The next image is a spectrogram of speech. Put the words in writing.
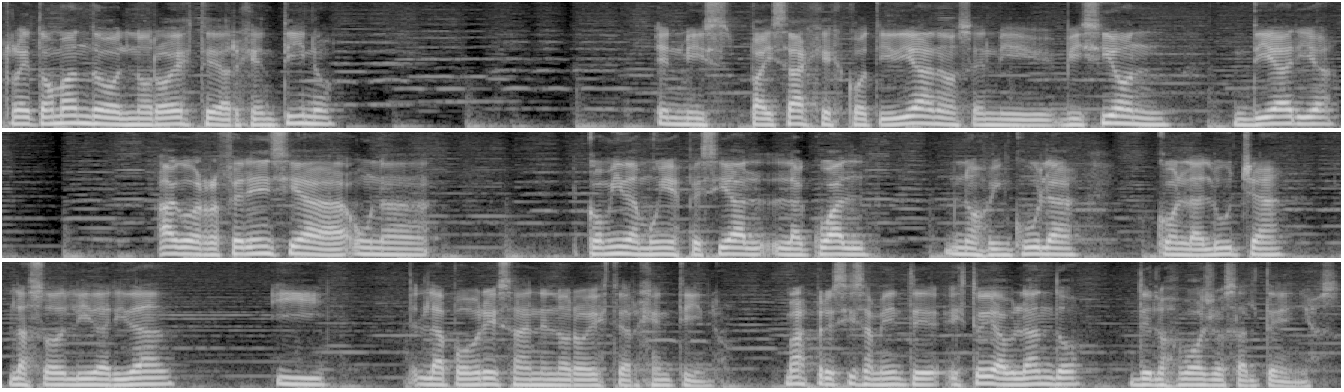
Retomando el noroeste argentino, en mis paisajes cotidianos, en mi visión diaria, hago referencia a una comida muy especial, la cual nos vincula con la lucha, la solidaridad y la pobreza en el noroeste argentino. Más precisamente estoy hablando de los bollos salteños.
